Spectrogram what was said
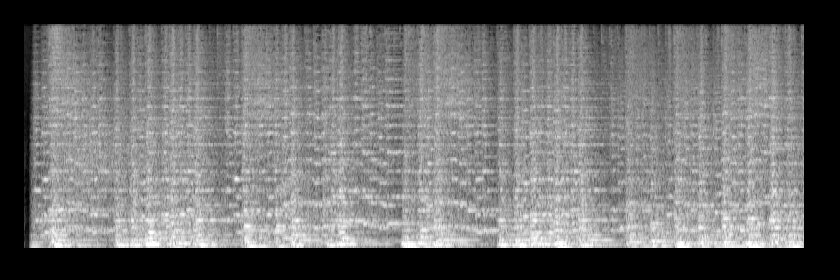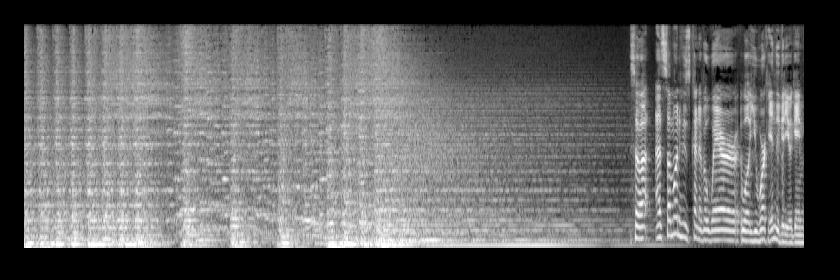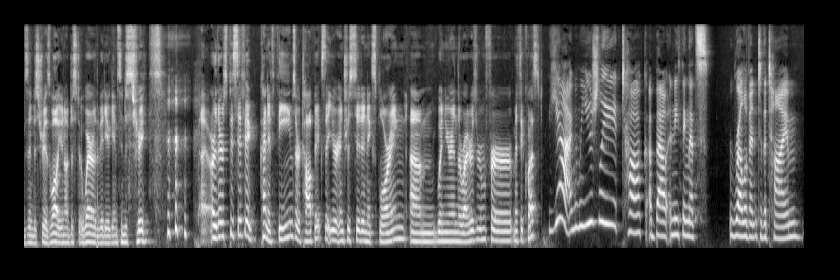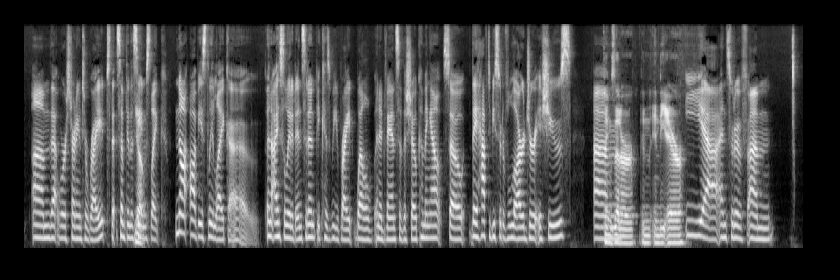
So, uh, as someone who's kind of aware, well, you work in the video games industry as well. You're not just aware of the video games industry. uh, are there specific kind of themes or topics that you're interested in exploring um, when you're in the writers' room for Mythic Quest? Yeah, I mean, we usually talk about anything that's relevant to the time um, that we're starting to write. That's something that yeah. seems like not obviously like a an isolated incident because we write well in advance of the show coming out. So they have to be sort of larger issues. Um, Things that are in in the air. Yeah, and sort of um,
